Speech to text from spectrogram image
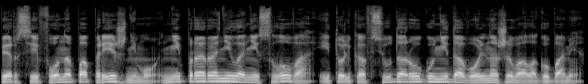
Персифона по-прежнему не проронила ни слова и только всю дорогу недовольно жевала губами.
